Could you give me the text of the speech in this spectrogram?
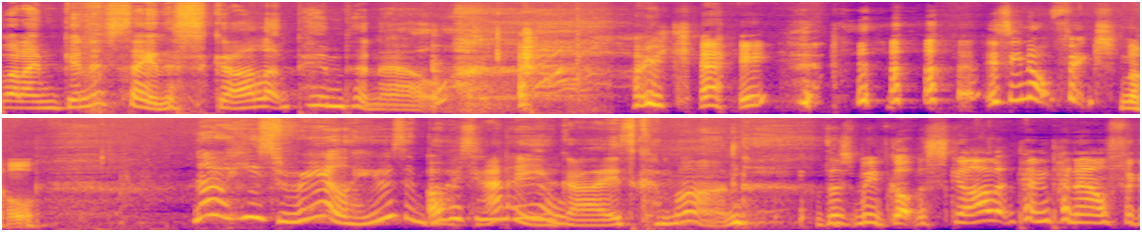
but I'm gonna say the Scarlet Pimpernel. Okay. is he not fictional? no, he's real. He was in Oh, is he Blackadder, you guys. Come on. We've got the Scarlet Pimpernel for,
